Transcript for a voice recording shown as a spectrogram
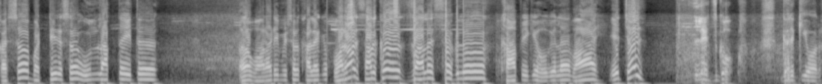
कसं भट्टी जसं ऊन लागतं इथं। वराडी मिसळ खाल्या की वराड सारखं सगळं। खा पी के हो गेलंय भाई। ए, चल! लेट्स गो घर की ओर।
